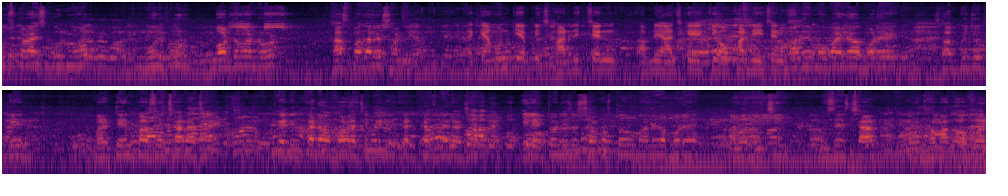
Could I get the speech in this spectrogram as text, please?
মুস্করা স্কুল মোড় বোলপুর বর্ধমান রোড হাসপাতালের সামনে। কেমন কি আপনি ছাড় দিচ্ছেন? আপনি আজকে কি অফার দিয়েছেন? আমাদের মোবাইলের ওপরে সব কিছু মানে টেন পার্সেন্ট ছাড় আছে ক্রেডিট কার্ডে অফার আছে ক্রেডিট কার্ড ক্যাশব্যাক আছে ইলেকট্রনিক্সের সমস্ত মালের ওপরে আমরা দিচ্ছি বিশেষ ছাড় এবং ধামাকা অফার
